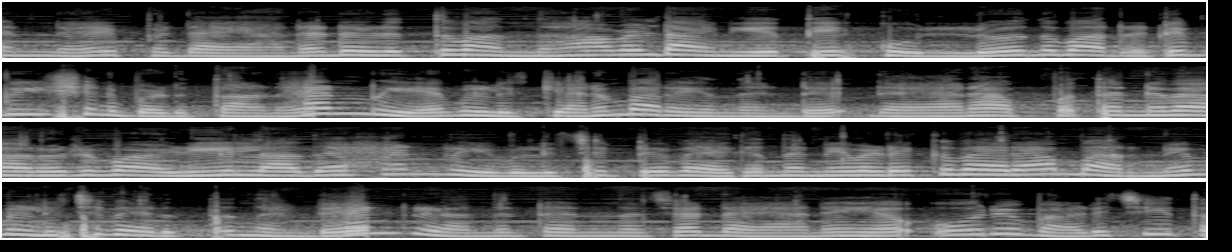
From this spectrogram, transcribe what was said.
തന്നെ ഇപ്പൊ ഡയാനയുടെ അടുത്ത് വന്ന് അവളുടെ അനിയത്തിയെ കൊല്ലു എന്ന് പറഞ്ഞിട്ട് ഭീഷണിപ്പെടുത്താണ്. ഹെൻറിയെ വിളിക്കാനും പറയുന്നുണ്ട്. ഡയാന അപ്പൊ തന്നെ വേറൊരു വഴിയില്ലാതെ ഹെൻറിയെ വിളിച്ചിട്ട് വേഗം തന്നെ ഇവിടേക്ക് വരാൻ പറഞ്ഞ് വിളിച്ച് വരുത്തുന്നുണ്ട്. ഹെൻറി വന്നിട്ട് എന്ന് വെച്ചാൽ ഡയാനയെ ഒരുപാട് ചീത്ത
